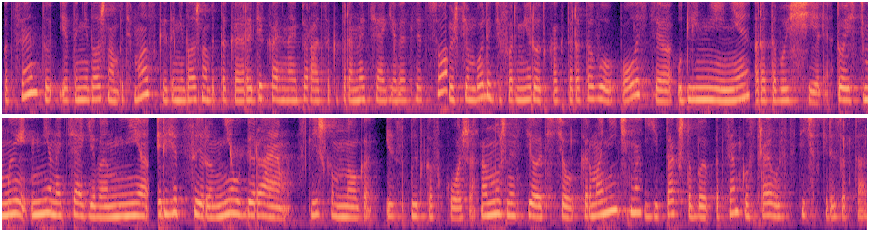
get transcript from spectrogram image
пациенту, и это не должна быть маска, это не должна быть такая радикальная операция, которая натягивает лицо, уж тем более деформирует как-то ротовую полость, э, удлинение ротовой щели. То есть мы не натягиваем, не резицируем, не убираем слишком много избытков кожи. Нам нужно сделать все гармонично и так, чтобы пациентка устраивала эстетический результат.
